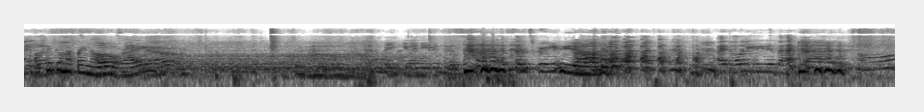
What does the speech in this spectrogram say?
cool. I'll pick them up right now. Oh, right? Thank you, I needed this. Sunscreen. Yeah. I totally needed that. Aw.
